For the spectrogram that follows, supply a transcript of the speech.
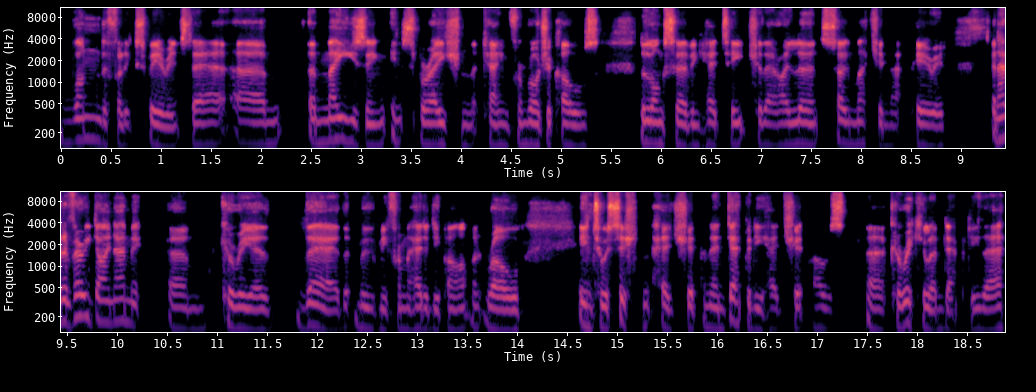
wonderful experience there. Um, amazing inspiration that came from Roger Coles, the long serving head teacher there. I learned so much in that period and had a very dynamic um, career there that moved me from a head of department role into assistant headship and then deputy headship. I was uh, curriculum deputy there,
